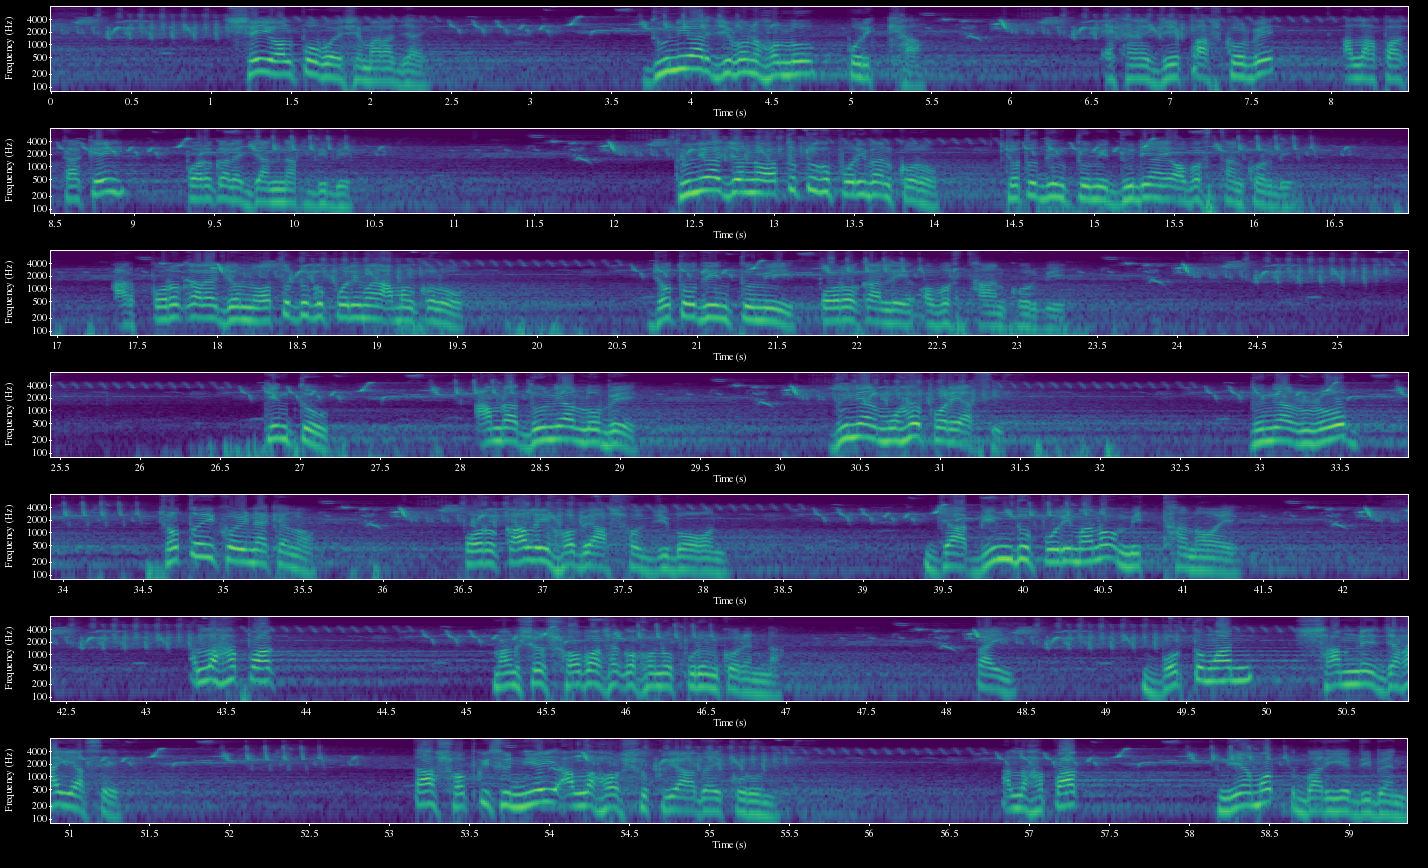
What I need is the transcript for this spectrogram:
সেই অল্প বয়সে মারা যায়। দুনিয়ার জীবন হলো পরীক্ষা। এখানে যে পাশ করবে, আল্লাহ পাক তাকেই পরকালে জান্নাত দিবে। দুনিয়ার জন্য অতটুকু পরিমাণ করো, যতদিন তুমি দুনিয়ায় অবস্থান করবে। আর পরকালের জন্য অতটুকু পরিমাণ আমল করো যতদিন তুমি পরকালে অবস্থান করবে। কিন্তু আমরা দুনিয়ার লোভে, দুনিয়ার মোহে পড়ে আছি। দুনিয়ার লোভ যতই করি না কেন, পরকালেই হবে আসল জীবন, যা বিন্দু পরিমাণও মিথ্যা নয়। আল্লাহ পাক মানুষের সব আশা কখনো পূরণ করেন না। তাই বর্তমান সামনে যাহাই আছে, তা সব কিছু নিয়েই আল্লাহর শুক্রিয়া আদায় করুন। আল্লাহ পাক নিয়ামত বাড়িয়ে দিবেন।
